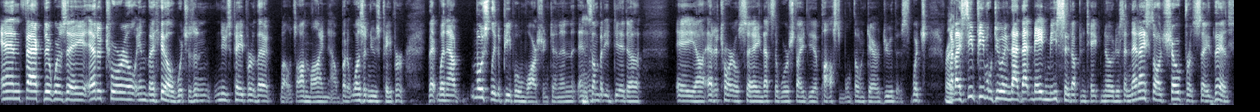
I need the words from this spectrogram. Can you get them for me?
in fact, there was a editorial in the Hill, which is a newspaper that well, it's online now, but it was a newspaper that went out mostly to people in Washington, and and mm-hmm. somebody did a a uh, editorial saying that's the worst idea possible. Don't dare do this. Which right. when I see people doing that, that made me sit up and take notice. And then I saw Chopra say this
